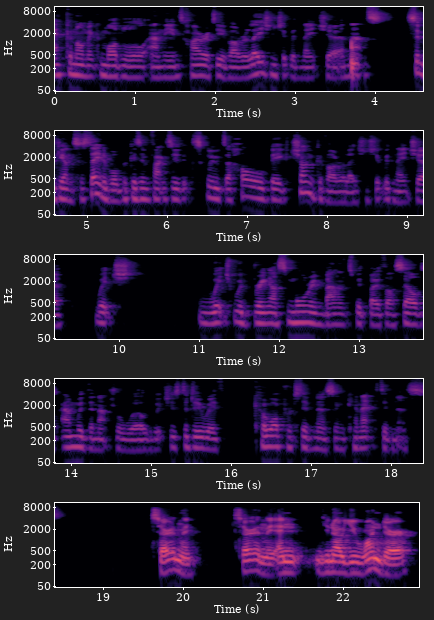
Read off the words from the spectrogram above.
economic model and the entirety of our relationship with nature, and that's simply unsustainable because, in fact, it excludes a whole big chunk of our relationship with nature, which which would bring us more in balance with both ourselves and with the natural world, which is to do with cooperativeness and connectedness. Certainly, certainly, and you know, you wonder.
